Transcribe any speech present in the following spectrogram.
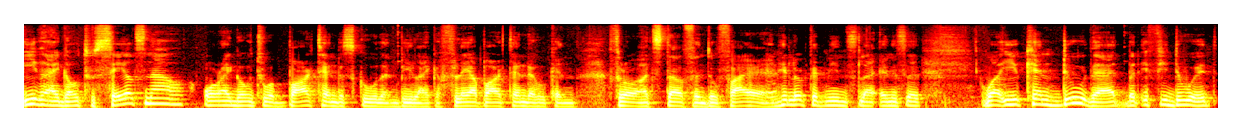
either I go to sales now or I go to a bartender school and be like a flair bartender who can throw out stuff and do fire. And he looked at me and, and he said, well, you can do that, but if you do it,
